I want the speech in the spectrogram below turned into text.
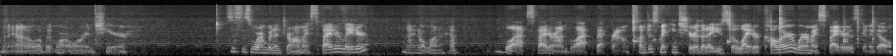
I'm going to add a little bit more orange here. This is where I'm going to draw my spider later. And I don't want to have black spider on black background. So I'm just making sure that I used a lighter color where my spider is going to go.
